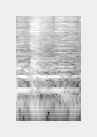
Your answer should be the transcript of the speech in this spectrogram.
away.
